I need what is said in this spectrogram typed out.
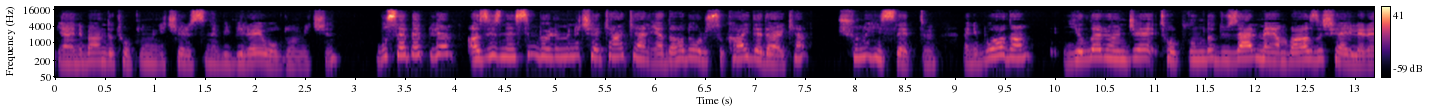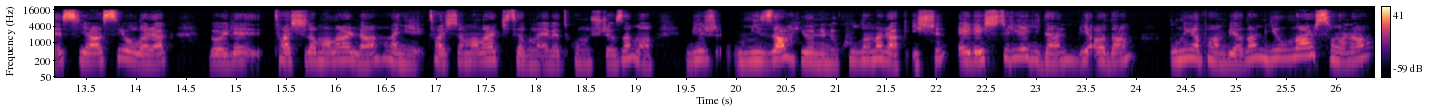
Yani ben de toplumun içerisinde bir birey olduğum için. Bu sebeple Aziz Nesin bölümünü çekerken ya daha doğrusu kaydederken şunu hissettim. Hani bu adam yıllar önce toplumda düzelmeyen bazı şeylere siyasi olarak böyle taşlamalarla hani taşlamalar kitabını evet konuşacağız ama bir mizah yönünü kullanarak işin eleştiriye giden bir adam bunu yapan bir adam yıllar sonra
